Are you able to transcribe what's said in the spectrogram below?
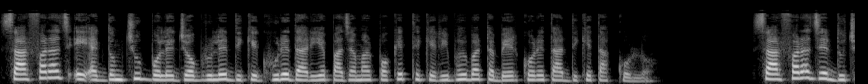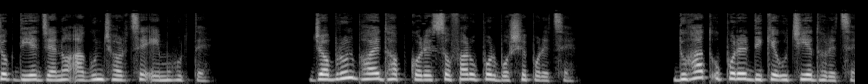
সারফারাজ এই একদম চুপ বলে জবরুলের দিকে ঘুরে দাঁড়িয়ে পাজামার পকেট থেকে রিভলভারটা বের করে তার দিকে তাক করল। সারফারাজের দুচোখ দিয়ে যেন আগুন ঝরছে এই মুহূর্তে। জবরুল ভয়ে ধপ করে সোফার উপর বসে পড়েছে। দুহাত উপরের দিকে উঁচিয়ে ধরেছে।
